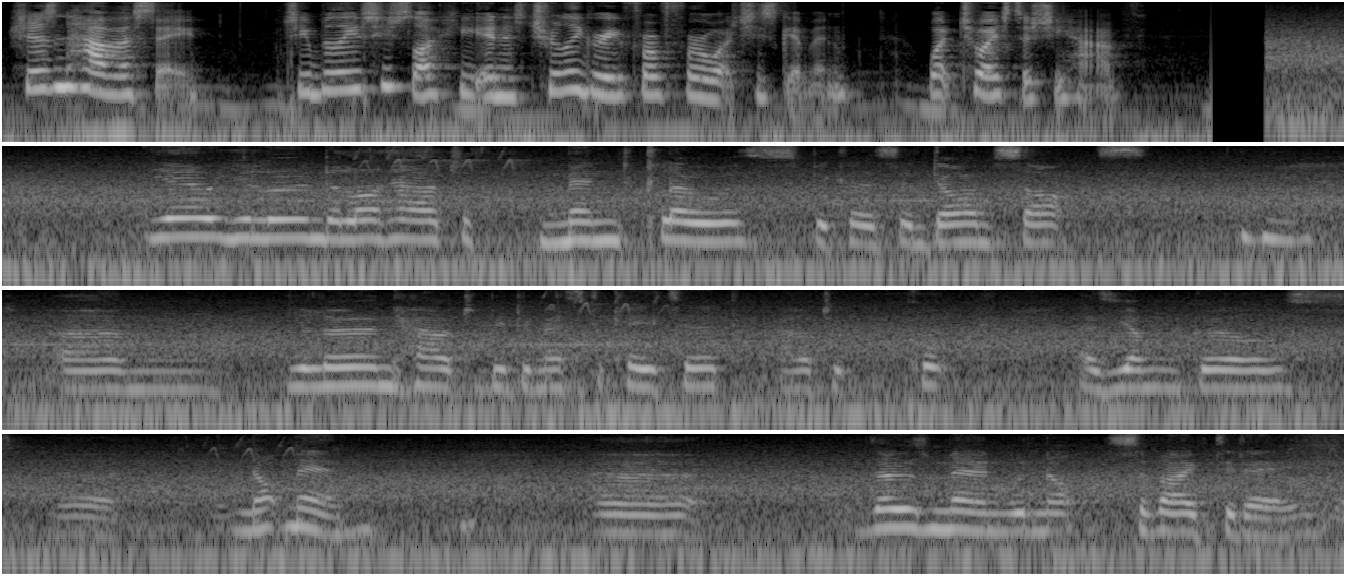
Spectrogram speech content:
She doesn't have a say. She believes she's lucky and is truly grateful for what she's given. What choice does she have? Yeah, you learned a lot how to mend clothes because and darn socks. Mm-hmm. Um, you learn how to be domesticated, how to cook as young girls, uh, not men. Uh, those men would not survive today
